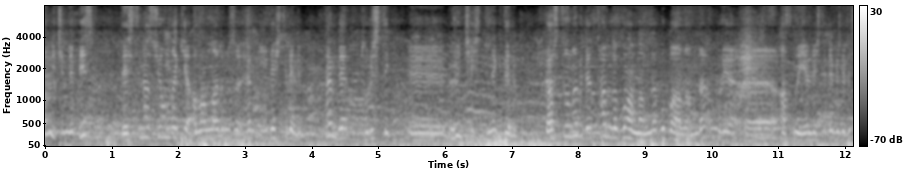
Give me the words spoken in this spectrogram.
Onun için de biz destinasyondaki alanlarımızı hem iyileştirelim hem de turistik e, ürün çeşitliliğine gidelim. Gastronomi de tam da bu anlamda, bu bağlamda buraya e, aslında yerleştirebiliriz.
